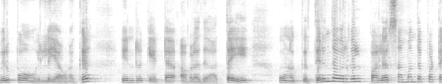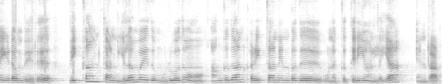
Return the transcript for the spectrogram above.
விருப்பம் இல்லையா உனக்கு? என்று கேட்ட அவளது அத்தை உனக்கு தெரிந்தவர்கள் பலர் சம்பந்தப்பட்ட இடம் வேறு. விக்காம் தன் இளம் வயது முழுவதும் அங்குதான் கழித்தான் என்பது உனக்கு தெரியும் இல்லையா? என்றாள்.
